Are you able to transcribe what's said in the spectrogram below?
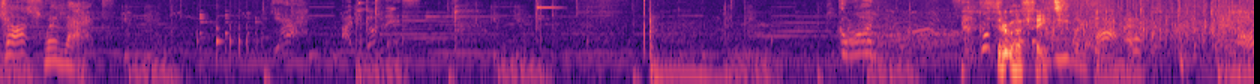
just relax. Yeah, I've got this. Go on. Through her feet. Even par? All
